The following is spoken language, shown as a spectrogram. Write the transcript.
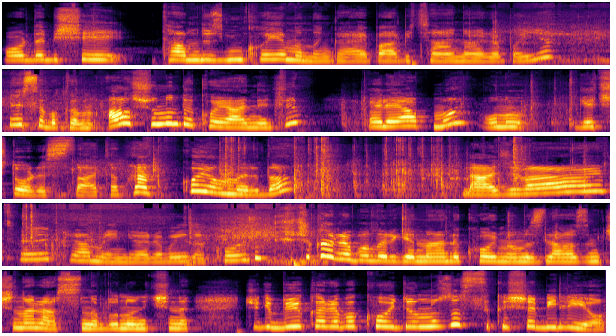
Orada bir şey tam düzgün koyamadın galiba bir tane arabayı. Neyse bakalım. Al şunu da koy anneciğim. Öyle yapma. Onu geçti orası zaten. Heh koy onları da. Lacivert ve krem rengi arabayı da koyduk. Küçük arabaları genelde koymamız lazım. Çınar aslında bunun içine. Çünkü büyük araba koyduğumuzda sıkışabiliyor.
